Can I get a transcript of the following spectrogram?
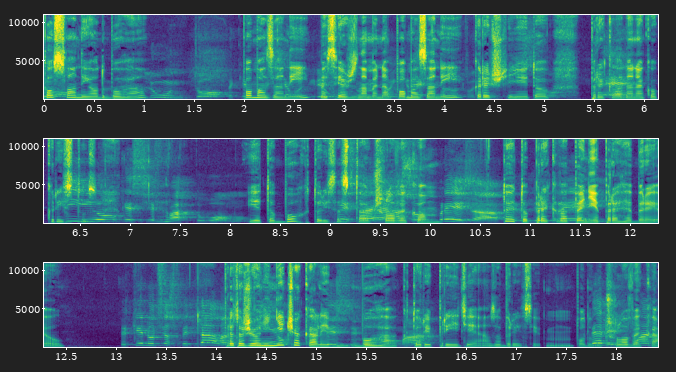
poslaný od Boha, pomazaný, Mesiaš znamená pomazaný, v grečtine je to prekladané ako Kristus. Je to Boh, ktorý sa stal človekom. To je to prekvapenie pre Hebrejov. Pretože oni nečakali Boha, ktorý príde a zobrie si podobu človeka.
